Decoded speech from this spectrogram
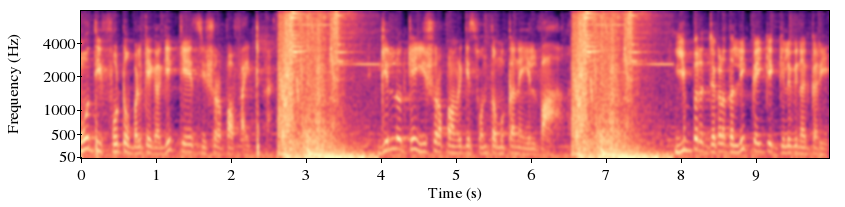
ಮೋದಿ ಫೋಟೋ ಬಳಕೆಗಾಗಿ ಕೆ ಎಸ್ ಈಶ್ವರಪ್ಪ ಫೈಟ್ ಗೆಲ್ಲೋಕೆ ಈಶ್ವರಪ್ಪ ಅವರಿಗೆ ಸ್ವಂತ ಮುಖನೇ ಇಲ್ವಾ? ಇಬ್ಬರ ಜಗಳದಲ್ಲಿ ಕೈಗೆ ಗೆಲುವಿನ ಗರಿ.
